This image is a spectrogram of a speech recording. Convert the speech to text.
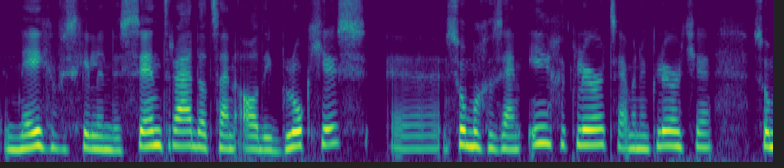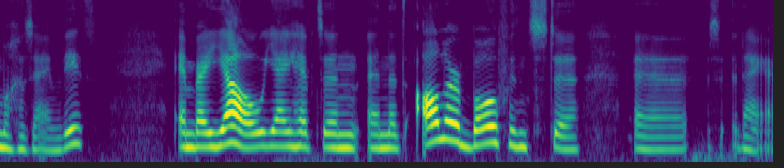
negen verschillende centra. Dat zijn al die blokjes. Sommige zijn ingekleurd, ze hebben een kleurtje. Sommige zijn wit. En bij jou, jij hebt een, een het allerbovenste nou ja,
